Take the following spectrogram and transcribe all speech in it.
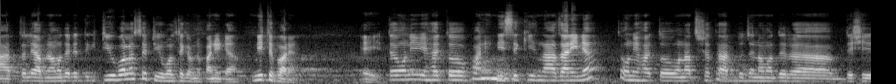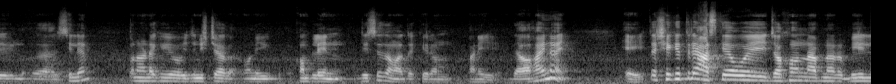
আর তাহলে আপনি আমাদের এদিকে টিউবওয়েল আছে টিউবওয়েল থেকে আপনি পানিটা নিতে পারেন। এই তো উনি হয়তো পানি নিচে কি না জানি না। তো উনি হয়তো ওনার সাথে আর দুজন আমাদের দেশি ছিলেন। ওনারা নাকি ওই জিনিসটা উনি কমপ্লেন দিচ্ছে যে আমাদেরকে এরকম পানি দেওয়া হয় নাই। এই। তো সেক্ষেত্রে আজকে ওই যখন আপনার বিল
